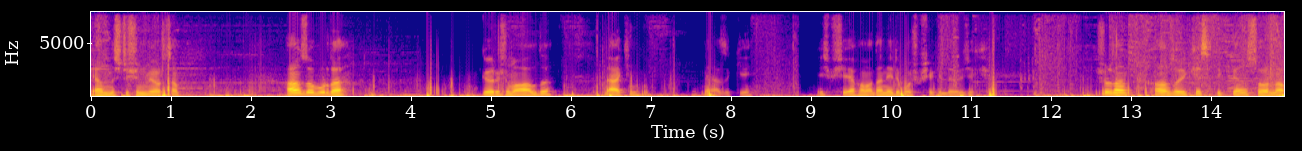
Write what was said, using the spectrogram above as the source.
Yanlış düşünmüyorsam. Hanzo burada. Görüşümü aldı. Lakin ne yazık ki hiçbir şey yapamadan eli boş bir şekilde ölecek. Şuradan Hanzo'yu kestikten sonra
